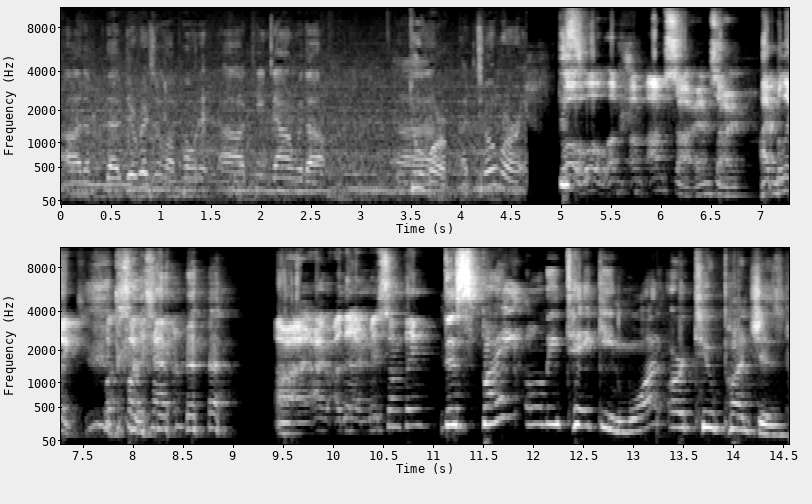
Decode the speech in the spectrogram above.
uh, the, the, the original opponent uh, came down with a uh, Tumor. A tumor. Whoa, whoa! I'm, I'm, I'm sorry. I'm sorry. I blinked. What the fuck is happening? Uh, I, I, did I miss something? Despite only taking one or two punches,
